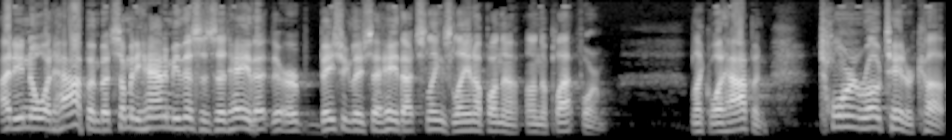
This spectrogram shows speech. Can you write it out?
I didn't know what happened, but somebody handed me this and said, "Hey, that," or basically they said, "Hey, that sling's laying up on the on the platform." I'm like, what happened? Torn rotator cuff.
